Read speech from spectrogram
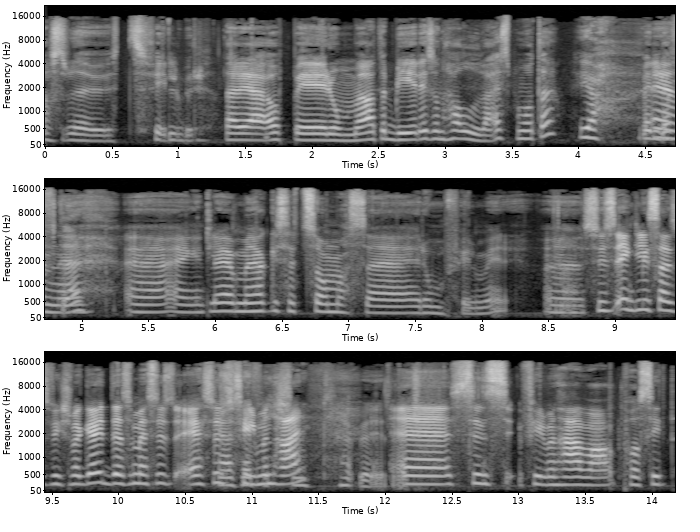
astronautfilmer. Der jeg er oppe i rommet. At det blir litt sånn halvveis, på en måte. Ja, Veldig enig, ofte. eh, egentlig. Men jeg har ikke sett så masse romfilmer. Uh, syns egentlig science fiction var gøy. Det som Jeg syns, jeg syns filmen her uh, eh, syns filmen her var på sitt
